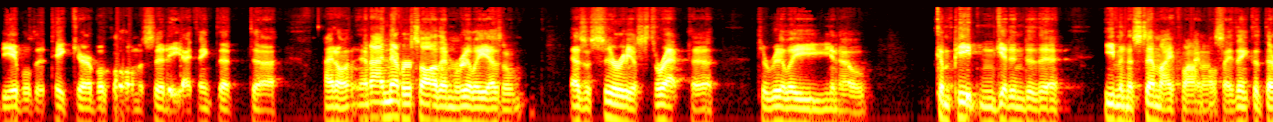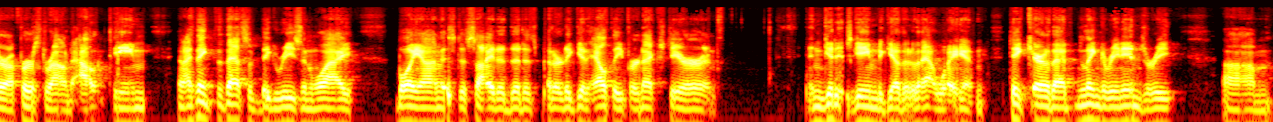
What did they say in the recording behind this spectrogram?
be able to take care of Oklahoma City. I think that uh, I don't, and I never saw them really as a as a serious threat to to really you know compete and get into the even the semifinals. I think that they're a first round out team, and I think that that's a big reason why Bojan has decided that it's better to get healthy for next year and and get his game together that way and take care of that lingering injury. Um,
